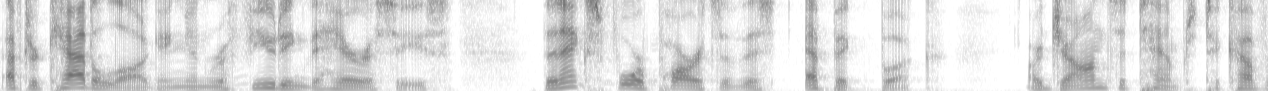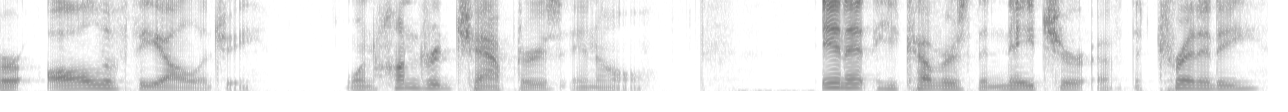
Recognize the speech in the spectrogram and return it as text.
After cataloging and refuting the heresies, the next four parts of this epic book are John's attempt to cover all of theology, 100 chapters in all. In it, he covers the nature of the Trinity,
